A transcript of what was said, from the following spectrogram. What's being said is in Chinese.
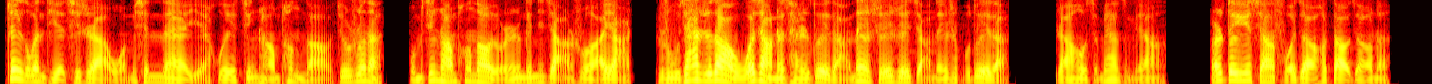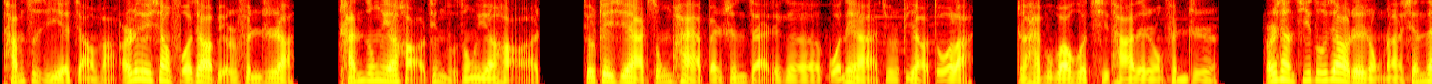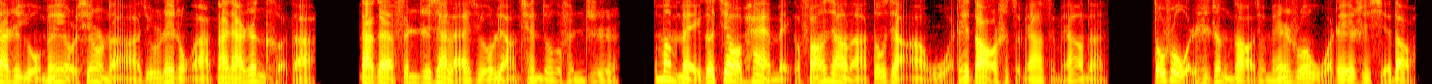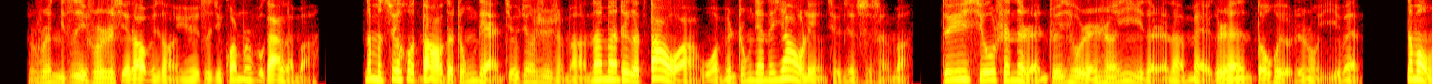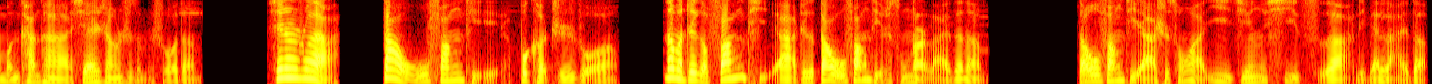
这个问题啊，其实啊，我们现在也会经常碰到，就是说呢，我们经常碰到有人跟你讲说，哎呀，儒家之道，我讲的才是对的，那个谁谁讲那个是不对的，然后怎么样怎么样。而对于像佛教和道教呢，他们自己也讲法，而对于像佛教，比如说分支啊。禅宗也好，净土宗也好啊，就这些啊宗派啊本身在这个国内啊就是比较多了，这还不包括其他的这种分支。而像基督教这种呢，现在是有名有姓的啊，就是那种啊大家认可的，大概分支下来就有两千多个分支。那么每个教派每个方向呢都讲啊，我这道是怎么样怎么样的，都说我这是正道，就没人说我这个是邪道。就是说你自己说是邪道，不就等于自己关门不干了吗？那么最后道的终点究竟是什么？那么这个道啊，我们中间的要领究竟是什么？对于修身的人、追求人生意义的人呢，每个人都会有这种疑问。那么我们看看啊，先生是怎么说的。先生说呀，道无方体，不可执着。那么这个方体啊，这个道无方体是从哪儿来的呢？道无方体啊，是从啊《易经》系辞啊里边来的。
